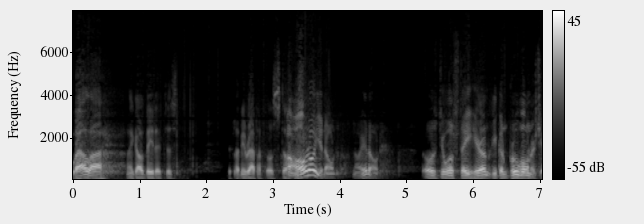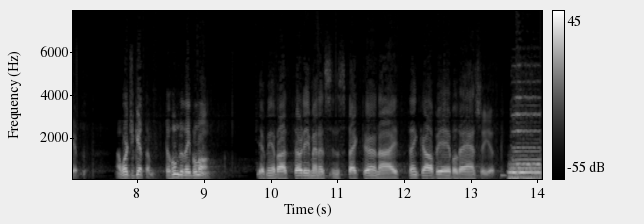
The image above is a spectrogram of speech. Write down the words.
Well, uh, I think I'll beat it. Just, just let me wrap up those stones. Oh, no, you don't. No, you don't. Those jewels stay here until you can prove ownership. Now, where'd you get them? To whom do they belong? Give me about 30 minutes, Inspector, and I think I'll be able to answer you.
